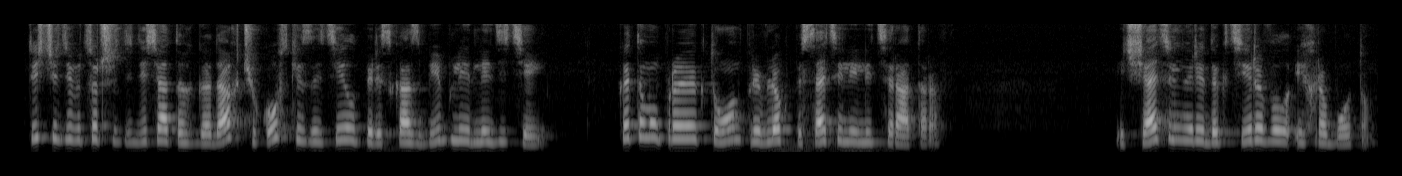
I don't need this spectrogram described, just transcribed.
В 1960-х годах Чуковский затеял пересказ Библии для детей. К этому проекту он привлек писателей и литераторов и тщательно редактировал их работу.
